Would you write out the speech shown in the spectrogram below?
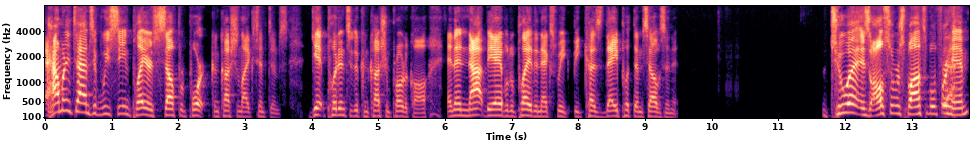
How many times have we seen players self-report concussion-like symptoms, get put into the concussion protocol, and then not be able to play the next week because they put themselves in it? Tua is also responsible for Yeah. him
